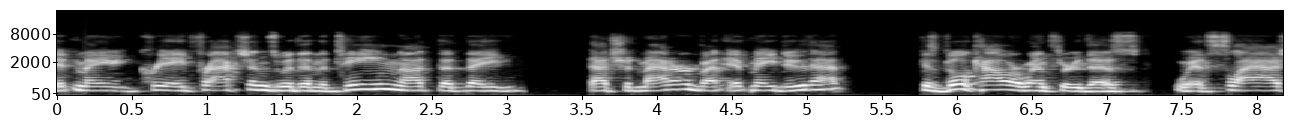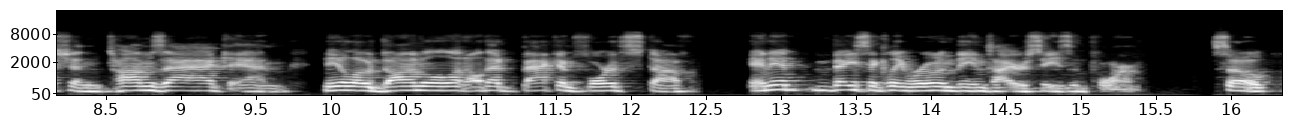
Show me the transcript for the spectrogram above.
It may create fractions within the team. Not that they that should matter, but it may do that because Bill Cowher went through this with Slash and Tomczak and Neil O'Donnell and all that back and forth stuff. And it basically ruined the entire season for him. So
